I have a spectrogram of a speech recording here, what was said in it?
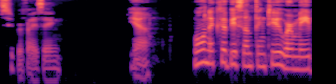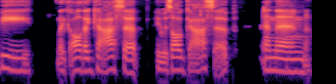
supervising. Yeah. Well, and it could be something too where maybe like all the gossip, it was all gossip. And then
